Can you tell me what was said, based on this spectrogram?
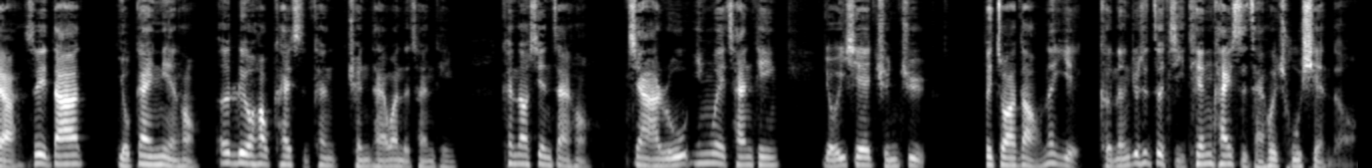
啊，所以大家有概念哈。二六号开始看全台湾的餐厅，看到现在哈，假如因为餐厅有一些群聚被抓到，那也可能就是这几天开始才会出现的哦。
